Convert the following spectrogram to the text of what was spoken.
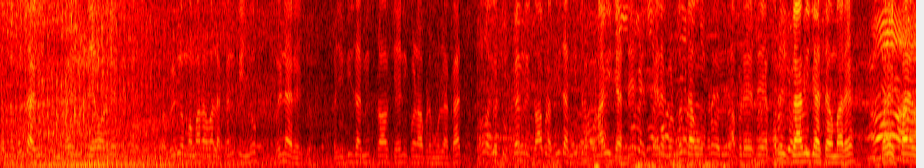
તમને બતાવીશ. કઈ રીતે એવોર્ડ તો વિડીયોમાં મારા વાલા કન્ટિન્યુ બન્યા રહેજો. પછી બીજા મિત્રો આવશે એની પણ આપણે મુલાકાત. યુટ્યુબ ફેમિલી તો આપણા બીજા મિત્રો પણ આવી જશે. એને પણ બતાવું. આપણે છે પરેશભાઈ આવી જશે અમારે. પરેશભાઈ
